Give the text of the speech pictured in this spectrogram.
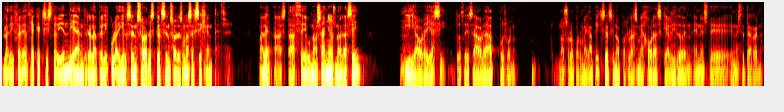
la diferencia que existe hoy en día entre la película y el sensor es que el sensor es más exigente. ¿Vale? Hasta hace unos años no era así y ahora ya sí. Entonces ahora, pues bueno, no solo por megapíxeles, sino por las mejoras que ha habido en, este, en este terreno.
